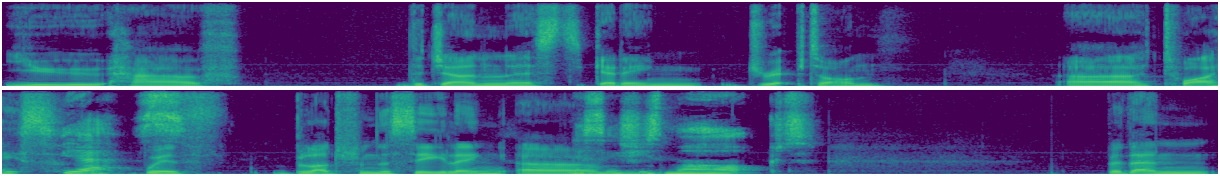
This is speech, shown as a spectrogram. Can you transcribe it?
you have the journalist getting dripped on uh, twice. Yes. with blood from the ceiling. Um, say she's marked. but then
